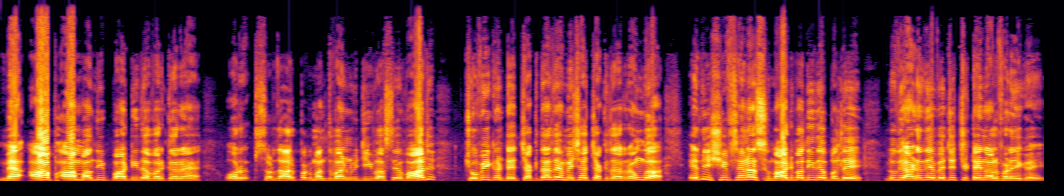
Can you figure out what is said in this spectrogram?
ਮੈਂ ਆਪ ਆਮ ਆਦਮੀ ਪਾਰਟੀ ਦਾ ਵਰਕਰ ਹਾਂ ਔਰ ਸਰਦਾਰ ਭਗਵੰਤ ਮਾਨ ਜੀ ਵਾਸਤੇ ਆਵਾਜ਼ 24 ਘੰਟੇ ਚੱਕਦਾ ਤੇ ਹਮੇਸ਼ਾ ਚੱਕਦਾ ਰਹੂੰਗਾ। ਇਹਦੀ ਸ਼ਿਵ ਸੈਨਾ ਸਮਾਜਵਾਦੀ ਦੇ ਬੰਦੇ ਲੁਧਿਆਣੇ ਦੇ ਵਿੱਚ ਚਿੱਟੇ ਨਾਲ ਫੜੇ ਗਏ।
